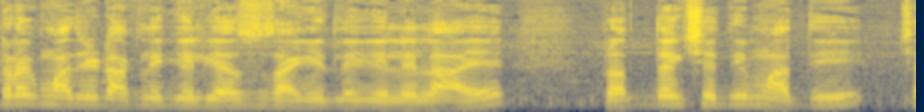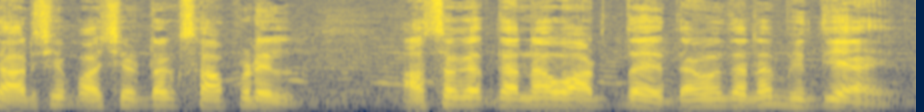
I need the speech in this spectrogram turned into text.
ट्रक माती टाकली गेली असं सांगितलं गेलेलं आहे. प्रत्यक्ष ती माती चारशे पाचशे ट्रक सापडेल असं त्यांना त्यांना वाटतंय. त्यामुळे त्यांना भीती आहे.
